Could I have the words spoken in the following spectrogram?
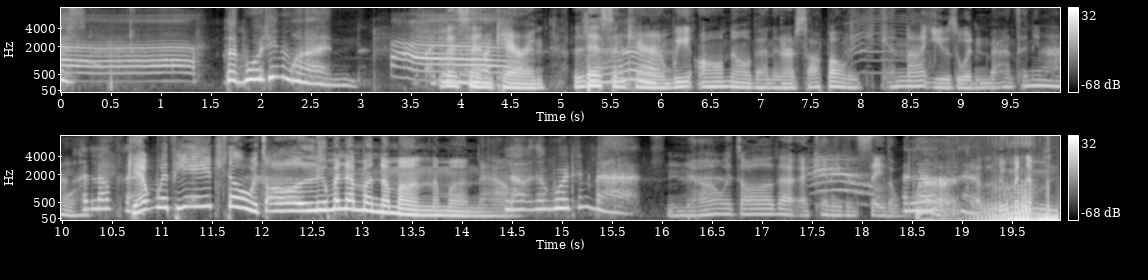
is the wooden one. I don't know listen, Karen. Listen, Yeah. Karen. We all know that in our softball league, you cannot use wooden bats anymore. I love that. Get with the age, though. It's all aluminum now. love the wooden bats. No, it's all of that. I can't even say the I word. Aluminum.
